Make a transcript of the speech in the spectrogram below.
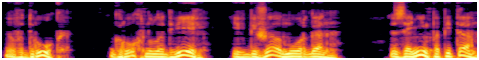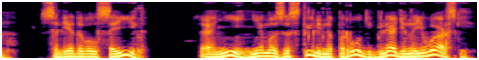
Вдруг грохнула дверь, и вбежал Морган. За ним по пятам следовал Саид. Они немо застыли на пороге, глядя на Иварский.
